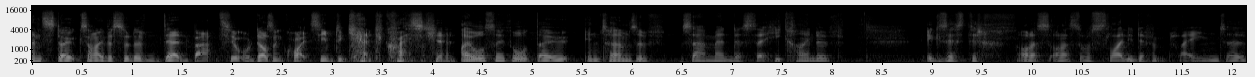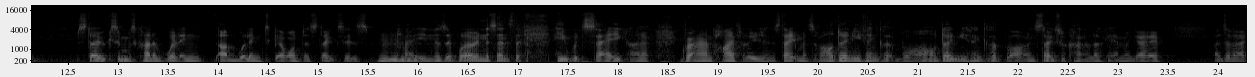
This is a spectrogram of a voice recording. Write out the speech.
and Stokes either sort of dead bats it or doesn't quite seem to get the question. I also thought, though, in terms of Sam Mendes, that he kind of existed on a on a sort of slightly different plane to Stokes and was kind of willing, unwilling to go onto Stokes's hmm. plane, as it were, in the sense that he would say kind of grand, highfalutin statements of, "Oh, don't you think that blah? Or don't you think that blah?" And Stokes would kind of look at him and go, "I don't know."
